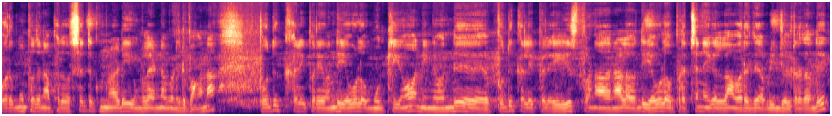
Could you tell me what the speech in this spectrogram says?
ஒரு முப்பது நாற்பது வருஷத்துக்கு முன்னாடி இவங்களாம் என்ன பண்ணியிருப்பாங்கன்னா பொது கழிப்பறை வந்து எவ்வளோ முக்கியம் நீங்கள் வந்து பொது கழிப்பறை யூஸ் பண்ணாதனால வந்து எவ்வளோ பிரச்சனைகள்லாம் வருது அப்படின்னு சொல்கிறத வந்து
